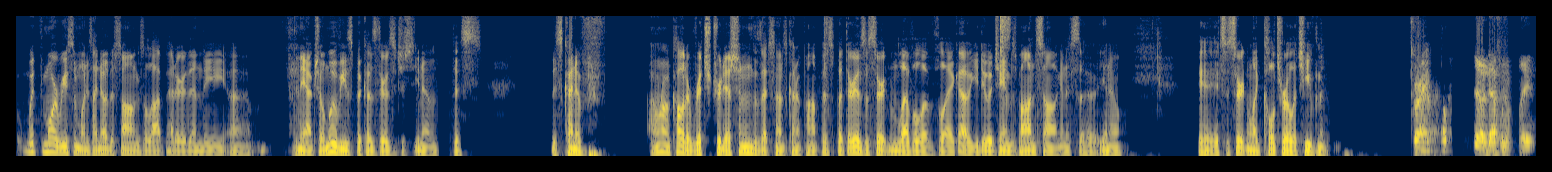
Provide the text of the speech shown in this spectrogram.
With the more recent ones, I know the song's a lot better than the uh, than the actual movies because there's just you know this this kind of I don't want to call it a rich tradition because that sounds kind of pompous, but there is a certain level of like, oh, you do a James Bond song and it's a you know it's a certain like cultural achievement. Right. No, definitely.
